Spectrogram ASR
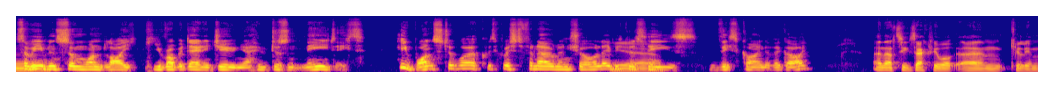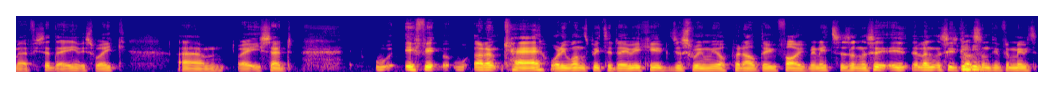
So even someone like your Robert Downey Jr., who doesn't need it, he wants to work with Christopher Nolan, surely, because Yeah. he's this kind of a guy. And that's exactly what um, Cillian Murphy said there this week, um, where he said, "W- "If it, I don't care what he wants me to do, he could just ring me up and I'll do five minutes as long as he, as long as he's got something for me to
